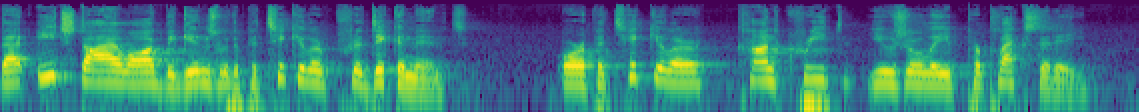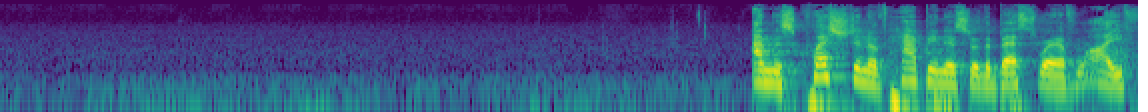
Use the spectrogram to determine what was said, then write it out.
that each dialogue begins with a particular predicament or a particular concrete, usually, perplexity. And this question of happiness or the best way of life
